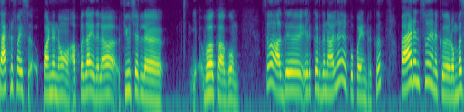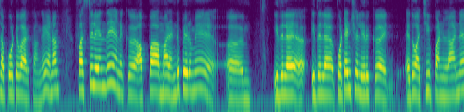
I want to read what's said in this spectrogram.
சாக்ரிஃபைஸ் பண்ணணும். அப்போ தான் இதெல்லாம் ஃப்யூச்சரில் ஒர்க் ஆகும். ஸோ அது இருக்கிறதுனால இப்போ போயின்ட்டுருக்கு பேரண்ட்ஸும் எனக்கு ரொம்ப சப்போர்ட்டிவாக இருக்காங்க. ஏன்னா ஃபஸ்ட்டுலேருந்தே எனக்கு அப்பா அம்மா ரெண்டு பேருமே இதில் இதில் பொட்டென்ஷியல் இருக்குது ஏதோ அச்சீவ் பண்ணலான்னு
